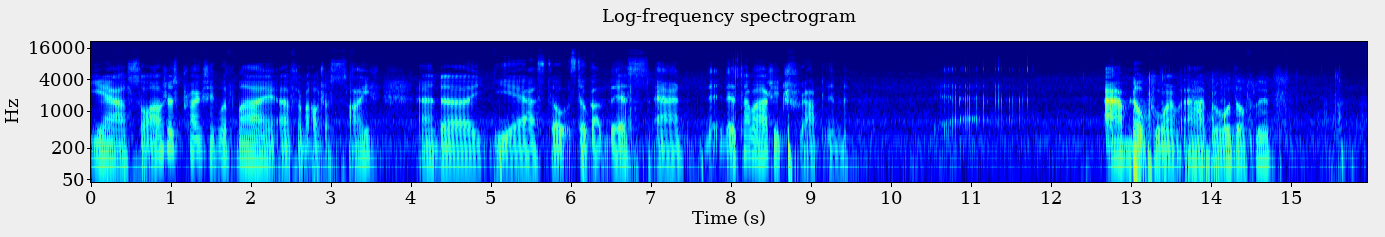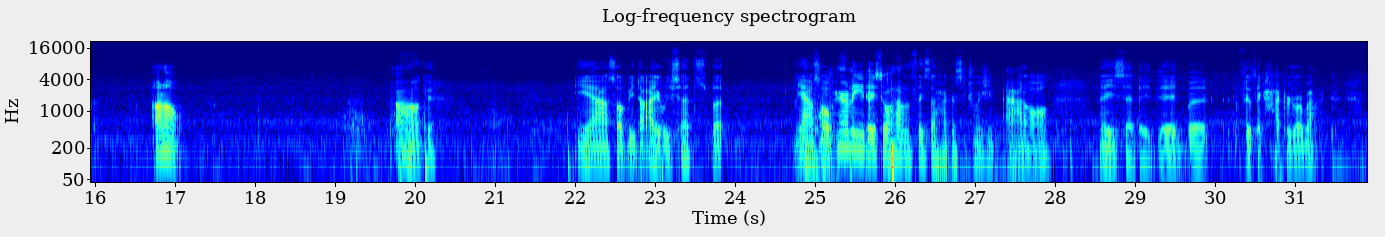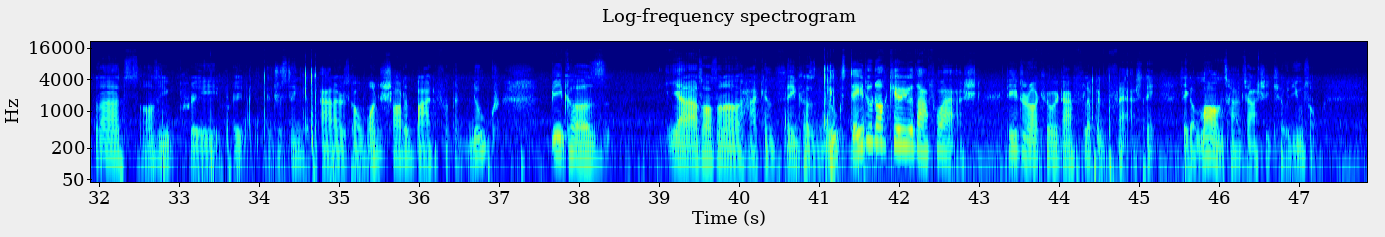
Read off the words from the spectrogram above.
Yeah, so I was just practicing with my uh, Thermal Ultra Scythe, and uh, yeah, still still got this, and th this time I actually trapped in... I have no clue where I'm at, bro, the flip. Oh no. Oh, okay. Yeah, so if you die, it resets, but... Yeah, so apparently they still haven't fixed the hacker situation at all. They said they did, but it feels like hackers are back. So that's honestly pretty, pretty interesting. And I just got one shot and by the flipping nuke. Because, yeah, that's also another hacking thing. Because nukes, they do not kill you that fast. They do not kill you that flipping fast. They take a long time to actually kill you. So,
